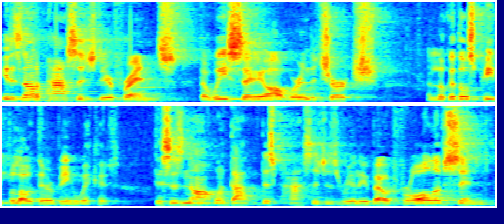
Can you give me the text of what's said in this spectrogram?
It is not a passage, dear friends, that we say, oh, we're in the church and look at those people out there being wicked. This is not what that, this passage is really about, for all have sinned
